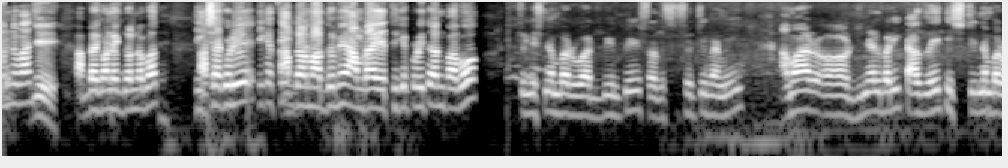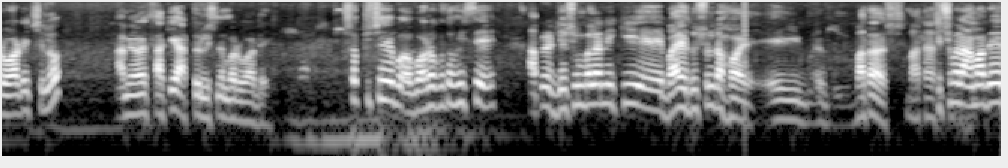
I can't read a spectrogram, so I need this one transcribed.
ধন্যবাদ। জি আপনাকে অনেক ধন্যবাদ। আশা করি আপনার মাধ্যমে আমরা এ থেকে পরিত্রাণ পাবো। চল্লিশ নম্বর ওয়ার্ড বিএনপির সদস্য সচিব আমি। আমার অরিজিনাল বাড়ি কাজলাই তেষট্টি নম্বর ওয়ার্ডে ছিল। আমি ওখানে থাকি আটচল্লিশ নম্বর ওয়ার্ডে। সব কিছু বড় কথা হয়েছে আপনার যে সময় নাকি বায়ু দূষণটা হয় এই বাতাস? বাতাস। এই আমাদের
